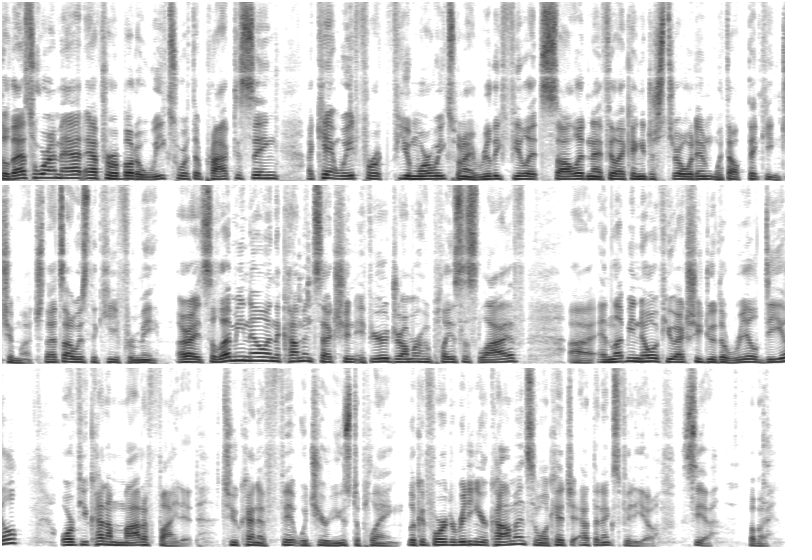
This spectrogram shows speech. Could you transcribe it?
So that's where I'm at after about a week's worth of practicing. I can't wait for a few more weeks when I really feel it solid and I feel like I can just throw it in without thinking too much. That's always the key for me. All right, so let me know in the comment section if you're a drummer who plays this live. Uh, and let me know if you actually do the real deal or if you kind of modified it to kind of fit what you're used to playing. Looking forward to reading your comments and we'll catch you at the next video. See ya. Bye bye.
